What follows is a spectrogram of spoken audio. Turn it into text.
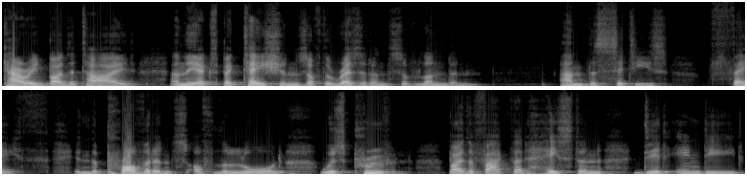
carried by the tide and the expectations of the residents of London, and the city's faith in the providence of the Lord was proven by the fact that Haston did indeed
